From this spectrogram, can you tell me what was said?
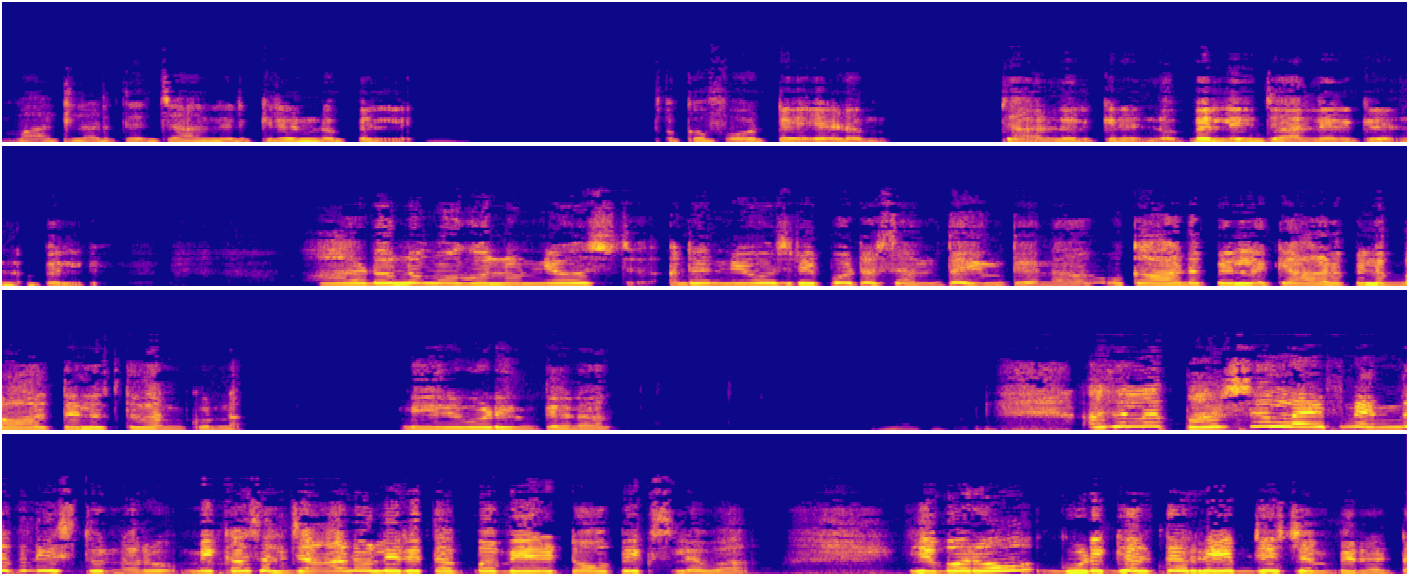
మాట్లాడితే జాన్లరికి రెండో పెళ్ళి ఒక ఫోటో వేయడం జాన్లరికి రెండో పెళ్ళి జాన్లరికి రెండో పెళ్ళి ఆడోళ్ళు మొగోళ్ళు న్యూస్ అంటే న్యూస్ రిపోర్టర్స్ అంతా ఇంతేనా? ఒక ఆడపిల్లకి ఆడపిల్ల బాగా తెలుస్తుంది అనుకున్నా మీరు కూడా ఇంతేనా? అసలు నా పర్సనల్ లైఫ్ని ఎందుకు తీస్తున్నారు? మీకు అసలు జానులేరు తప్ప వేరే టాపిక్స్ లేవా? ఎవరో గుడికి వెళ్తే రేప్ చేసి చంపారట.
